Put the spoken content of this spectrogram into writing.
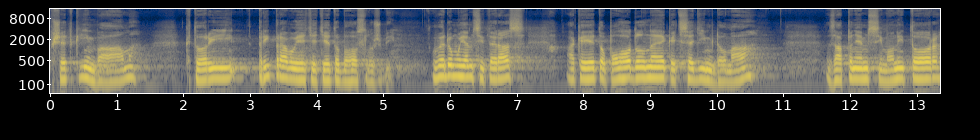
všetkým vám, ktorí pripravujete tieto bohoslužby. Uvedomujem si teraz, aké je to pohodlné, keď sedím doma, zapnem si monitor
